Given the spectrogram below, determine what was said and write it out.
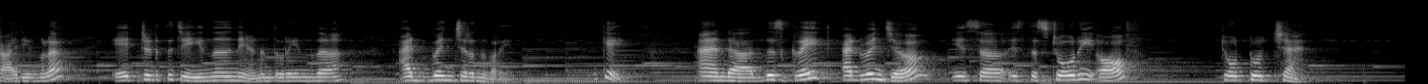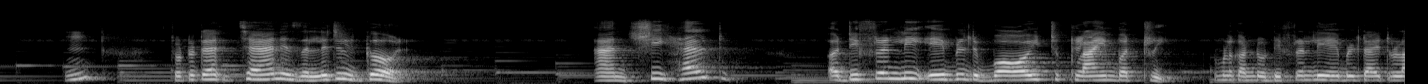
കാര്യങ്ങൾ ഏറ്റെടുത്ത് ചെയ്യുന്നതിനെയാണ് എന്ത് പറയുന്നത്? അഡ്വഞ്ചർ എന്ന് പറയുന്നത്. Okay and this great adventure is is the story of Totto Chan Totto Chan is a little girl and she helped a differently abled boy to climb a tree. നമ്മൾ കണ്ടു ഡിഫറെന്റ്ലി ഏബിൾഡ് ആയിട്ടുള്ള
